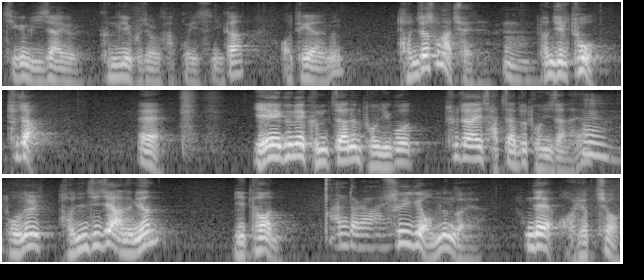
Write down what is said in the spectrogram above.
지금 이자율, 금리 구조를 갖고 있으니까 어떻게 하냐면 던져서 맞춰야 돼요. 음. 던질 투, 투자. 예. 예금의 금자는 돈이고 투자의 자자도 돈이잖아요. 음. 돈을 던지지 않으면 리턴, 안 돌아와요. 수익이 없는 거예요. 근데 어렵죠.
